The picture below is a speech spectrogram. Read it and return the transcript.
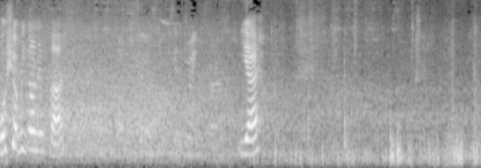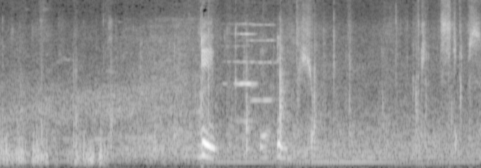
what shop we going in first? Yeah. Dude, you're in the shop. Steps.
